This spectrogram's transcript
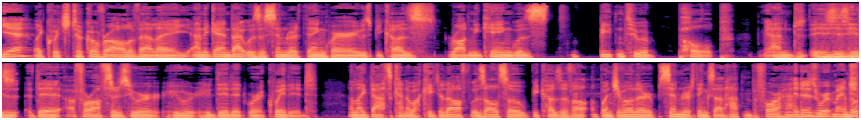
yeah, like which took over all of LA. And again, that was a similar thing where it was because Rodney King was beaten to a pulp, and his his the four officers who were who were, who did it were acquitted. And like that's kind of what kicked it off was also because of a bunch of other similar things that happened beforehand. it is worth And those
